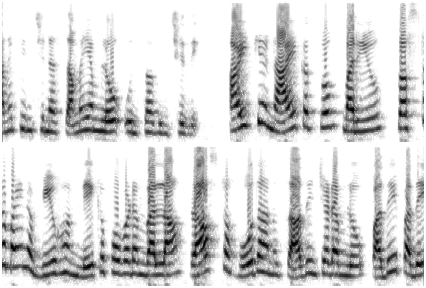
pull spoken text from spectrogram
అనిపించిన సమయంలో ఉద్భవించింది. ఐక్య నాయకత్వం మరియు స్పష్టమైన వ్యూహం లేకపోవడం వల్ల రాష్ట్ర హోదాను సాధించడంలో పదే పదే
